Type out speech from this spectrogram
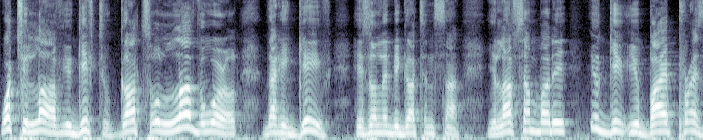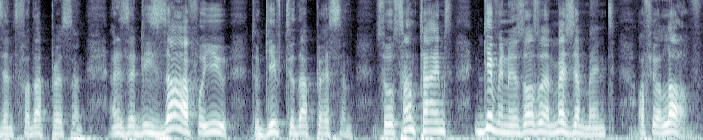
What you love, you give to. God so loved the world that he gave his only begotten son. You love somebody, you give, you buy presents for that person. And it's a desire for you to give to that person. So sometimes giving is also a measurement of your love.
